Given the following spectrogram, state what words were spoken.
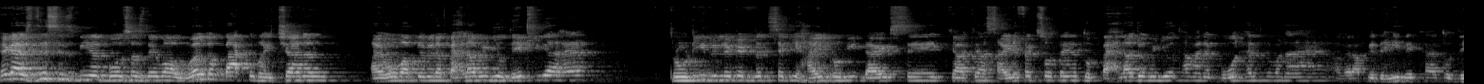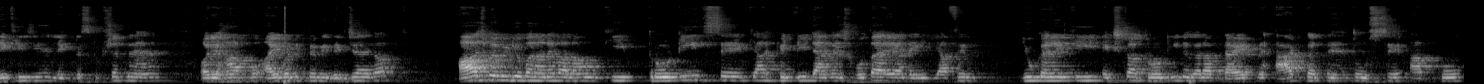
Hey guys, this is me Anmol Sasdeva. Welcome back to my channel. I hope आपने मेरा पहला video देख लिया है। प्रोटीन रिलेटेड विद से कि हाई प्रोटीन डाइट से क्या क्या साइड इफेक्ट्स होते हैं। तो पहला जो वीडियो था मैंने बोन हेल्थ में बनाया है। अगर आपने नहीं देखा है तो देख लीजिए। लिंक डिस्क्रिप्शन में है। और यहाँ आपको आई बटन पे भी दिख जाएगा। आज मैं वीडियो बनाने वाला हूँ कि प्रोटीन से क्या किडनी डैमेज होता है या नहीं। या फिर यूँ कहें कि एक्स्ट्रा प्रोटीन अगर आप डाइट में ऐड करते हैं तो उससे आपको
